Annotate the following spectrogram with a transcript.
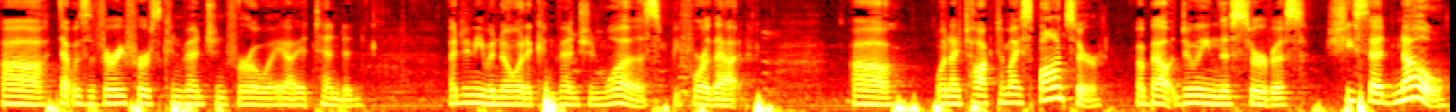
Uh, that was the very first convention for oa i attended. I didn't even know what a convention was before that. Uh, when I talked to my sponsor about doing this service, she said no.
